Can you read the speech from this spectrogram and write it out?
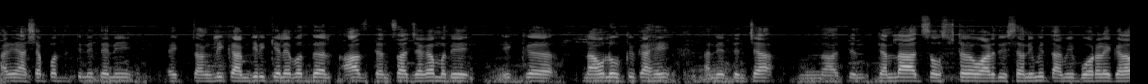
आणि अशा पद्धतीने त्यांनी एक चांगली कामगिरी केल्याबद्दल आज त्यांचा जगामध्ये एक नावलौकिक आहे आणि त्यांच्या त्यांना आज चौसष्टाव्या वाढदिवसानिमित्त आम्ही बोराळे ग्रा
